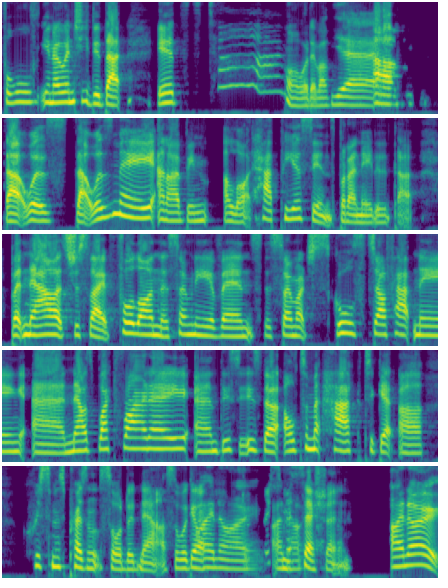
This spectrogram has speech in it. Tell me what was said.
fool, you know, when she did that, "It's time" or whatever. Yeah, Um, that was that was me, and I've been a lot happier since. But I needed that. But now it's just like full on. There's so many events. There's so much school stuff happening, and now it's Black Friday, and this is the ultimate hack to get our Christmas presents sorted now. So we're going I know, I know, session. I know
